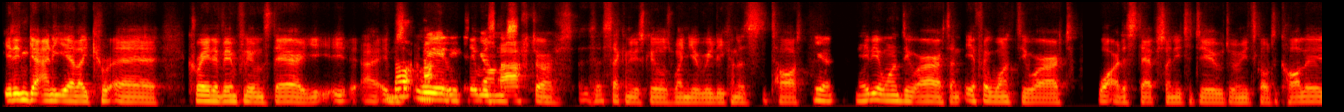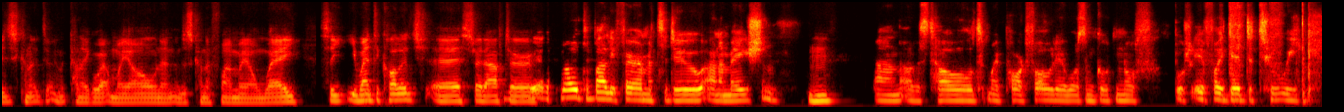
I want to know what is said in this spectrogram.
you didn't get any yeah like uh, creative influence there. You, uh, it was Not really. After, it was honest. after secondary schools when you really kind of thought, yeah, maybe I want to do art, and if I want to do art, what are the steps I need to do? Do I need to go to college? Can I can I go out on my own and just kind of find my own way? So you went to college uh, straight after. Yeah, I applied to Ballyfermot to do animation. Mm-hmm. And I was told my portfolio wasn't good enough. But if I did the two week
